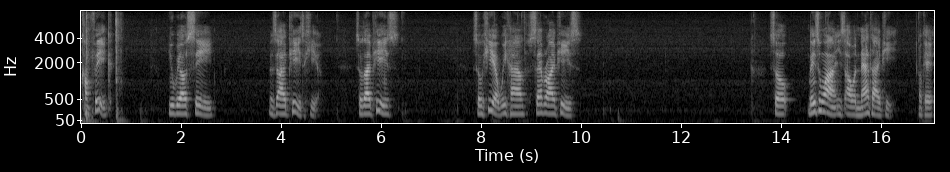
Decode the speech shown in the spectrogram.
config, you will see the IP is here. So the IP is, so here we have several IPs. So this one is our NAT IP. Okay,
